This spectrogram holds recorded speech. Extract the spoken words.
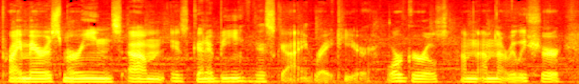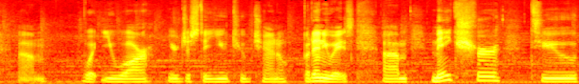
Primaris Marines um, is to be this guy right here. Or girls. I'm, I'm not really sure. Um, what you are. You're just a YouTube channel. But anyways, um, make sure to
